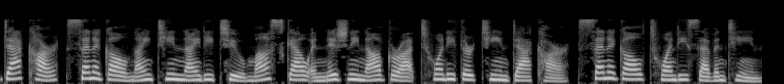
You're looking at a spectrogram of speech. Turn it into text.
Dakar, Senegal 1992 Moscow and Nizhny Novgorod 2013 Dakar, Senegal 2017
